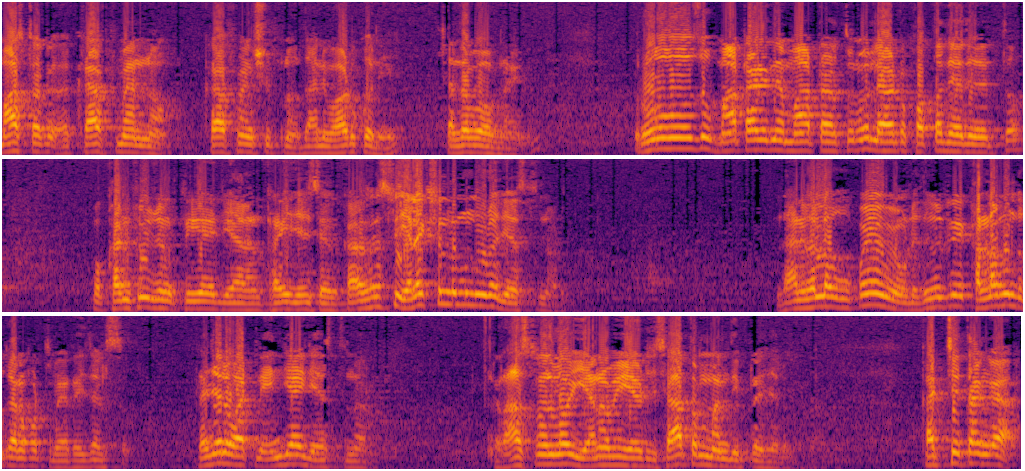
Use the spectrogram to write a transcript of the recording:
మాస్టర్ క్రాఫ్ట్ మ్యాన్ క్రాఫ్ట్మెన్షిప్ను దాన్ని వాడుకొని చంద్రబాబు నాయుడు రోజు మాట్లాడిందే మాట్లాడుతూనో లేదంటే కొత్తది ఏదో ఒక కన్ఫ్యూజన్ క్రియేట్ చేయాలని ట్రై చేశారు కాంగ్రెస్ ఎలక్షన్ల ముందు కూడా చేస్తున్నాడు. దానివల్ల ఉపయోగం ఉండదు ఎందుకంటే కళ్ళ ముందు కనపడుతున్నాయి రిజల్ట్స్ ప్రజలు వాటిని ఎంజాయ్ చేస్తున్నారు. రాష్ట్రంలో ఎనభై ఏడు శాతం మంది ప్రజలు. ఖచ్చితంగా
